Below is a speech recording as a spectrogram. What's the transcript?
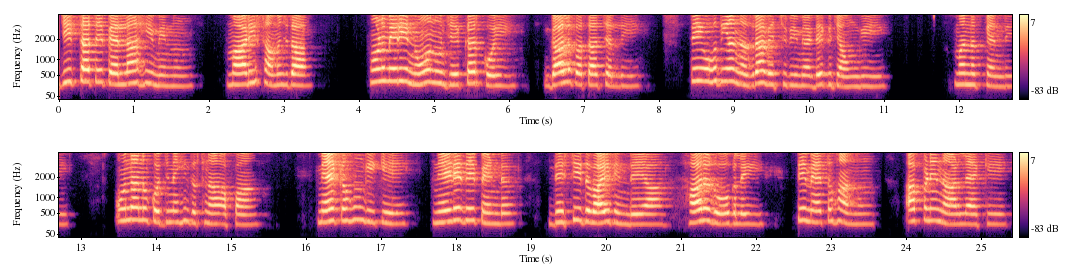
ਜੀਤਾ ਤੇ ਪਹਿਲਾਂ ਹੀ ਮੈਨੂੰ ਮਾੜੀ ਸਮਝਦਾ ਹੁਣ ਮੇਰੀ ਨੂੰਹ ਨੂੰ ਜੇਕਰ ਕੋਈ ਗੱਲ ਪਤਾ ਚੱਲੀ ਤੇ ਉਹਦੀਆਂ ਨਜ਼ਰਾਂ ਵਿੱਚ ਵੀ ਮੈਂ ਡਿੱਗ ਜਾਊਂਗੀ, ਮੰਨਤ ਕਹਿੰਦੀ। ਉਹਨਾਂ ਨੂੰ ਕੁਝ ਨਹੀਂ ਦੱਸਣਾ ਆਪਾਂ। ਮੈਂ ਕਹੂੰਗੀ ਕਿ ਨੇੜੇ ਦੇ ਪਿੰਡ ਦੇਸੀ ਦਵਾਈ ਦਿੰਦੇ ਆ ਹਰ ਰੋਗ ਲਈ ਤੇ ਮੈਂ ਤੁਹਾਨੂੰ ਆਪਣੇ ਨਾਲ ਲੈ ਕੇ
